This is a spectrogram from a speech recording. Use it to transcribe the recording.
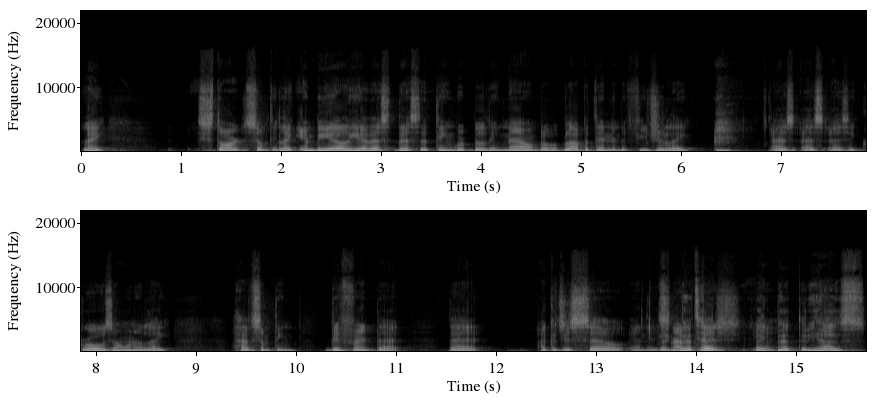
like start something like mbl yeah that's that's the thing we're building now blah blah blah. But then in the future like as as as it grows i want to like have something different that that i could just sell and it's like not Petter, attached like yeah. Petter, he has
